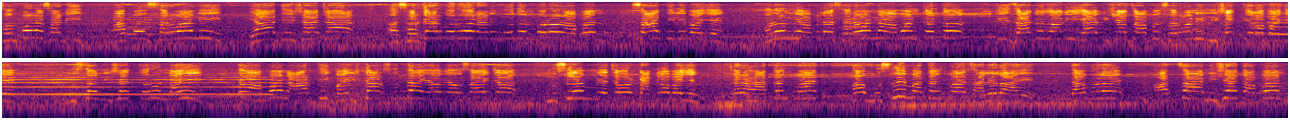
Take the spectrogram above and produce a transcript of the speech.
संपवण्यासाठी आपण सर्वांनी या देशाच्या सरकारबरोबर आणि मोदींबरोबर आपण साथ दिली पाहिजे. म्हणून मी आपल्या सर्वांना आवाहन करतो की जागोजागी या विषयाचा आपण सर्वांनी निषेध केला पाहिजे. नुसता निषेध करून नाही तर आपण आर्थिक बहिष्कार सुद्धा या व्यवसायाच्या मुस्लिम याच्यावर टाकला पाहिजे. कारण आतंकवाद हा मुस्लिम आतंकवाद झालेला आहे. त्यामुळे आजचा हा निषेध आपण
